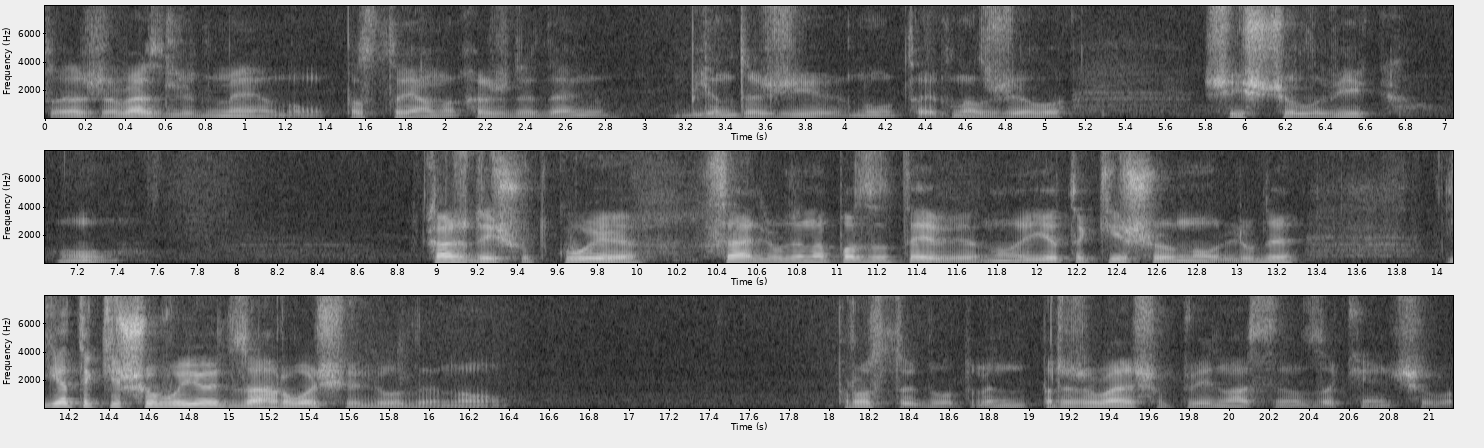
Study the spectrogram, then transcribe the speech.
це живе з людьми, ну, постійно, кожен день в бліндажі, ну, так як нас жило шість чоловік. Ну, кожен шуткує. Все люди на позитиві. Ну, є такі, що ну, люди. Є такі, що воюють за гроші, люди. Ну, просто йдуть. Він переживає, щоб війна не закінчила.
